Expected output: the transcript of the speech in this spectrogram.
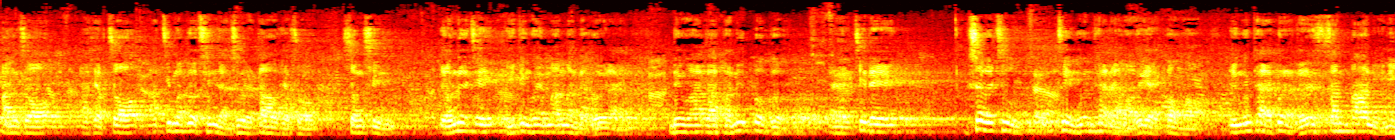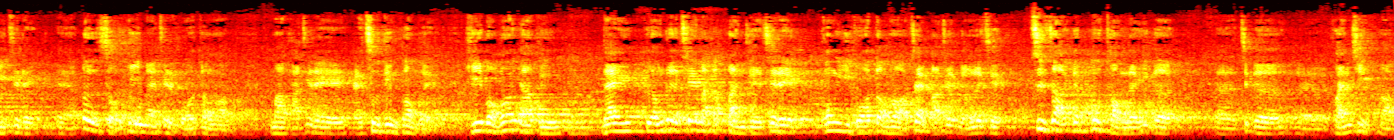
帮助啊协助啊，今麦个青展处的到协助，相信永乐街一定会慢慢的回来。另外，甲管理报告，呃，这个社会处建婚太太好，你来讲哦。因为太来过来个三八女力这个呃二手义卖这个活动哦，嘛把这个来促进氛围，希望讲要求来永乐街嘛办一个这个公益活动哦，再把这个永乐街制造一个不同的一个呃这个呃环境啊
